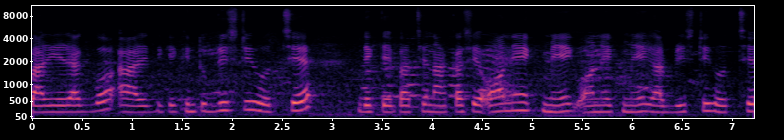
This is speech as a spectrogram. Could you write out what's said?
বাড়িয়ে রাখব, আর এদিকে কিন্তু বৃষ্টি হচ্ছে। দেখতেই পাচ্ছেন আকাশে অনেক মেঘ অনেক মেঘ আর বৃষ্টি হচ্ছে।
